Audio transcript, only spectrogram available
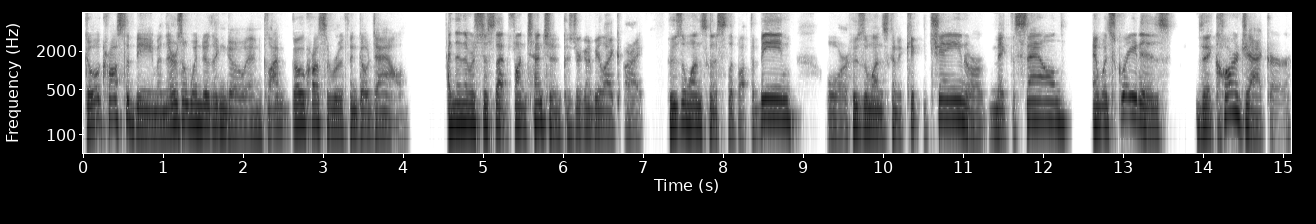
go across the beam, and there's a window they can go in, climb, go across the roof and go down. And then there was just that fun tension because you're going to be like, all right, who's the one's going to slip off the beam or who's the one's going to kick the chain or make the sound. And what's great is the carjacker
